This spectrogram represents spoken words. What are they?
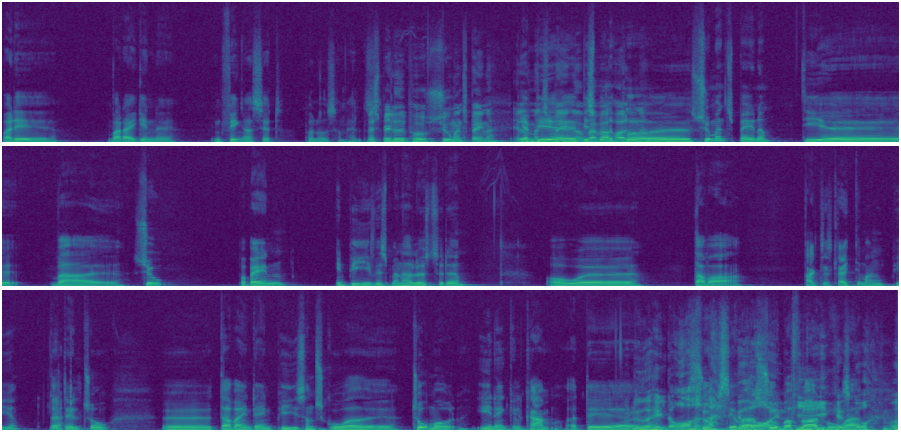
var, det, var der ikke en, øh, en finger at sætte på noget som helst. Hvad spillede I på? Syvmandsbaner? Ja, vi, øh, vi Hvad var spillede holdene? på øh, syvmandsbaner. De øh, var øh, syv på banen. En pige, hvis man havde lyst til det. Og øh, der var faktisk rigtig mange piger, der Ja. deltog. Øh, der var endda en pige, som scorede øh, to mål i en enkelt kamp. Og det, Du lyder helt overrasket det var over, super flot. Hun var,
